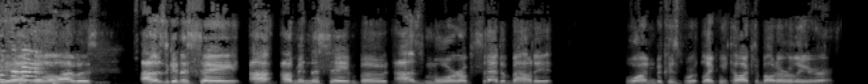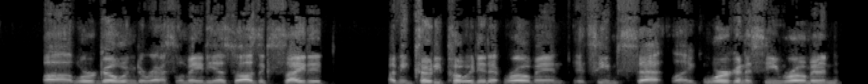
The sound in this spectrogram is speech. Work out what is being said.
yeah, no, I was I was gonna say I, I'm in the same boat. I was more upset about it. One because we're like we talked about earlier, uh, we're going to WrestleMania, so I was excited. I mean, Cody putting it at Roman, it seems set. Like we're gonna see Roman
